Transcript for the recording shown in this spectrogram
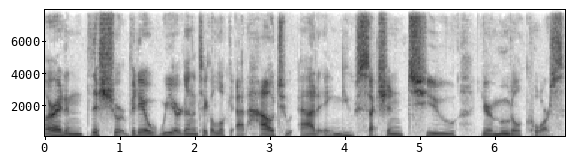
Alright, in this short video we are going to take a look at how to add a new section to your Moodle course.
